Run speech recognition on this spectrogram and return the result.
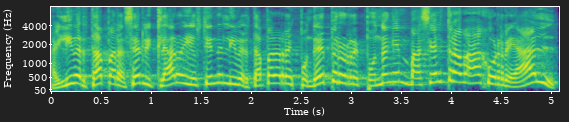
Hay libertad para hacerlo y claro, ellos tienen libertad para responder, pero respondan en base al trabajo real.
